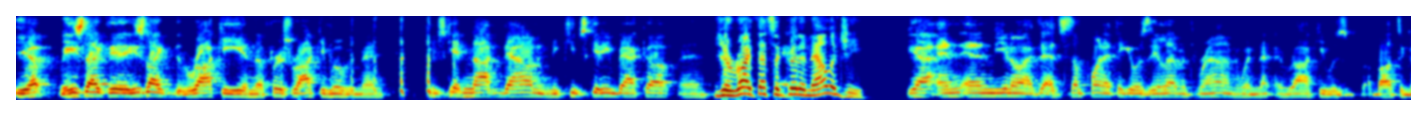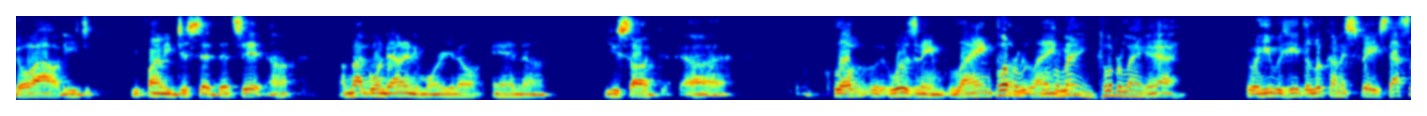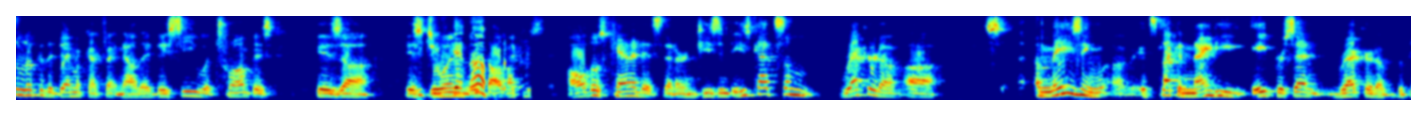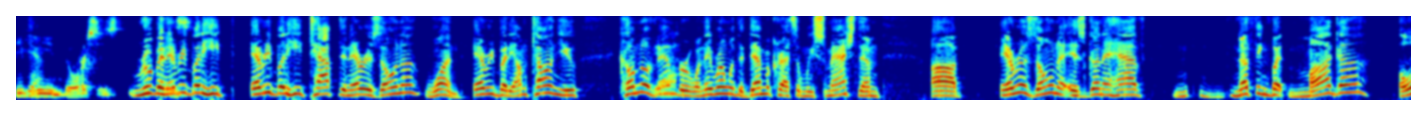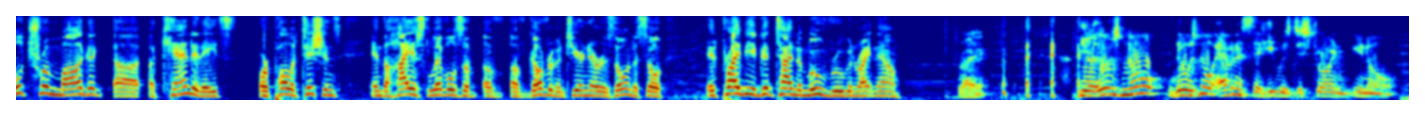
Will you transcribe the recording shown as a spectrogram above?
Yep, he's like the he's like the Rocky in the first Rocky movie, man. keeps getting knocked down and he keeps getting back up. And you're right. That's a good analogy. Yeah, and and you know at, at some point I think it was the eleventh round when Rocky was about to go out. He he finally just said, "That's it, huh? I'm not going down anymore." You know, and uh, you saw uh, Club. What was his name? Lang. Clubber, Clubber Lang. Clubber Lang. Clubber Lang. Yeah, well, he was he the look on his face. That's the look of the Democrats right now. They they see what Trump is is uh is doing with up. all like all those candidates that are he's in, he's got some record of uh amazing uh, it's like a 98% record of the people yeah. he endorses ruben everybody he everybody he tapped in arizona won everybody i'm telling you come november yeah. when they run with the democrats and we smash them uh arizona is going to have n- nothing but maga ultra MAGA uh, uh, candidates or politicians in the highest levels of, of, of, government here in Arizona. So it'd probably be a good time to move, Ruben, right now. Right. you know, there was no there was no evidence that he was destroying, you know,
